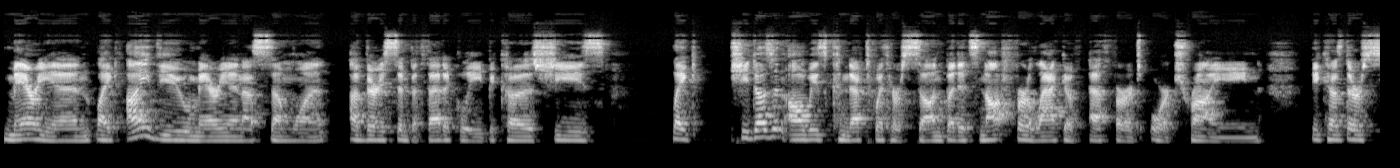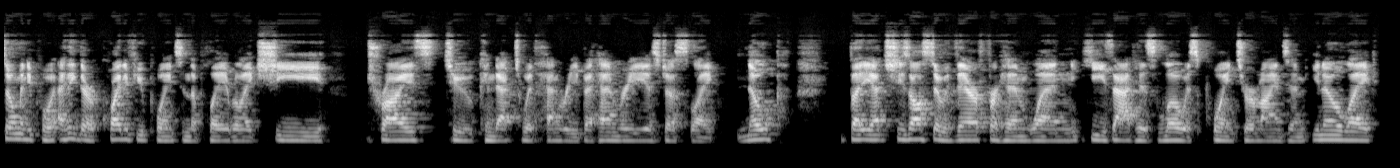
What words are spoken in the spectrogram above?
Marion, like I view Marion as someone uh, very sympathetically because she's like she doesn't always connect with her son, but it's not for lack of effort or trying because there's so many points. I think there are quite a few points in the play where like she tries to connect with Henry, but Henry is just like nope. But yet she's also there for him when he's at his lowest point to remind him, you know, like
